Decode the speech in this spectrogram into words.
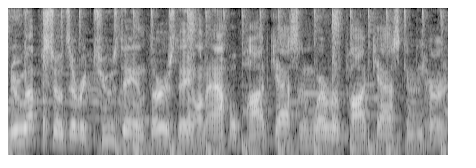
New episodes every Tuesday and Thursday on Apple Podcasts and wherever podcasts can be heard.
